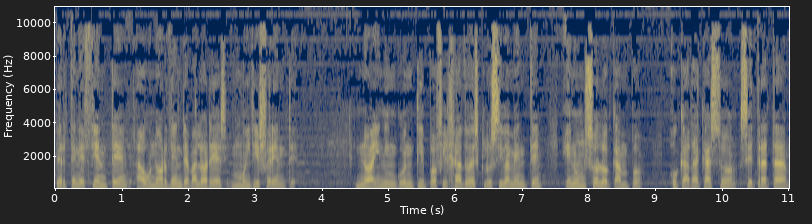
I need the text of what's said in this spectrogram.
perteneciente a un orden de valores muy diferente no hay ningún tipo fijado exclusivamente en un solo campo o cada caso se trata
